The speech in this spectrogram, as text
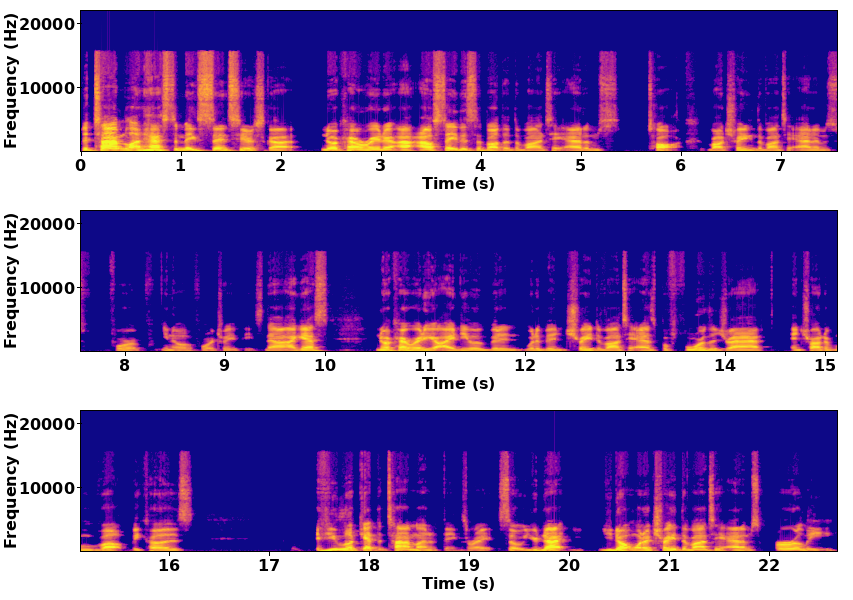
The timeline has to make sense here, Scott. NorCal Raider, I, will say this about the Davante Adams talk about trading Davante Adams for you know for a trade piece. Now, I guess North Raider, your idea would have been would have been trade Davante Adams before the draft and try to move up because if you look at the timeline of things, right? So you're not you don't want to trade Davante Adams early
